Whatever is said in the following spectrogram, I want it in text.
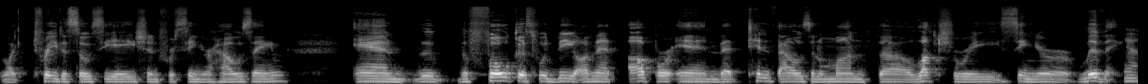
like trade association for senior housing, and the the focus would be on that upper end, that ten thousand a month uh, luxury senior living. Yeah,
